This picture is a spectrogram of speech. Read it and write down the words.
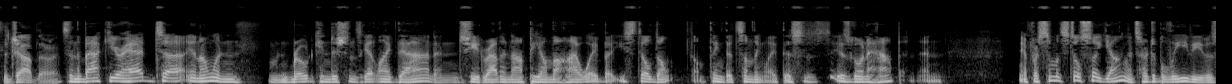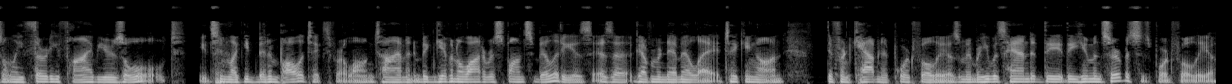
it's the job, though. Right? It's in the back of your head, uh, you know, when when road conditions get like that, and you'd rather not be on the highway, but you still don't don't think that something like this is is going to happen. And you know, for someone still so young, it's hard to believe he was only 35 years old. It seemed like he'd been in politics for a long time and had been given a lot of responsibility as as a government MLA, taking on different cabinet portfolios. Remember, he was handed the the human services portfolio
